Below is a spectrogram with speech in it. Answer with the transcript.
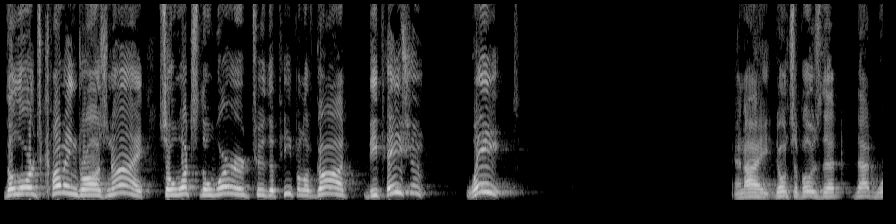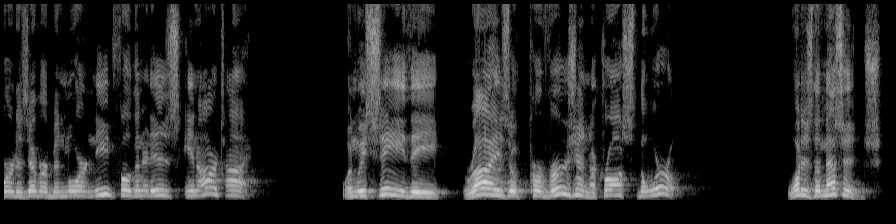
The Lord's coming draws nigh. So what's the word to the people of God? Be patient. Wait. And I don't suppose that that word has ever been more needful than it is in our time. When we see the rise of perversion across the world. What is the message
